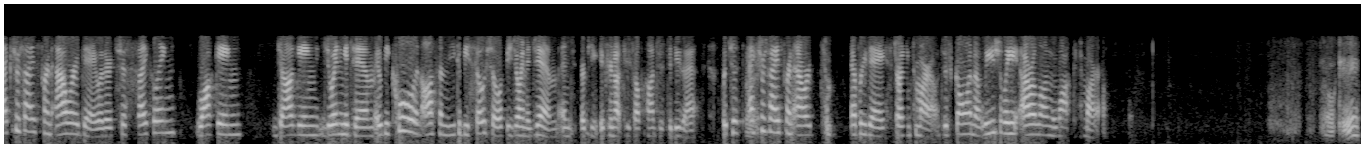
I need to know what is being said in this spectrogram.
exercise for an hour a day, whether it's just cycling, walking, jogging, joining a gym. It would be cool and awesome. You could be social if you join a gym, and if you if you're not too self conscious to do that. But just Right. exercise for an hour to, every day, starting tomorrow. Just go on a leisurely hour long walk tomorrow. Okay.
